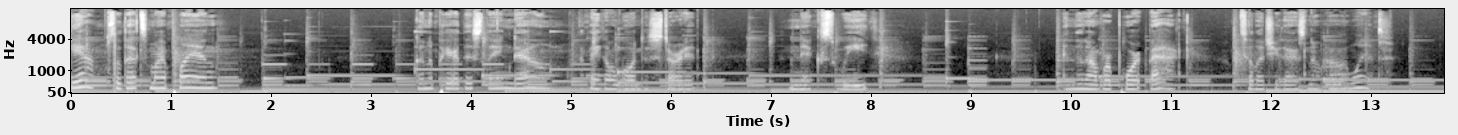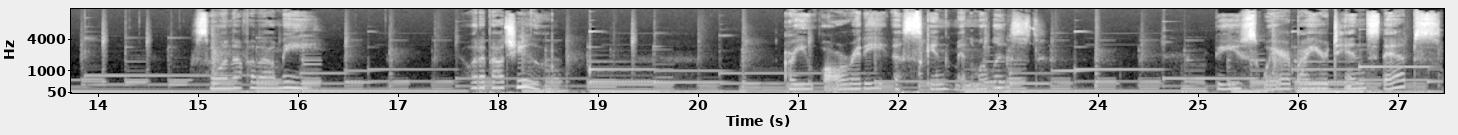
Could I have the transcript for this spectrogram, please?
Yeah, so that's my plan gonna pare this thing down. I think I'm going to start it next week. And then I'll report back to let you guys know how it went. So, enough about me. What about you? Are you already a skin minimalist? Do you swear by your 10 steps?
